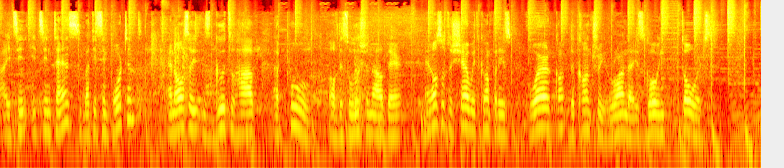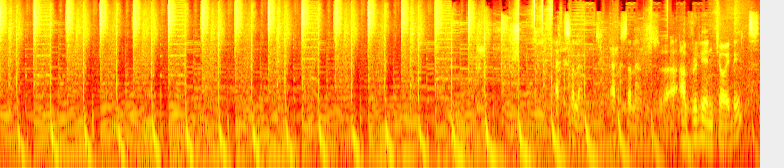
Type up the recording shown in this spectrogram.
Uh, it's, in, it's intense, but it's important. And also it's good to have a pool of the solution out there and also to share with companies where co the country, Rwanda, is going towards. Excellent, excellent. Uh, I've really enjoyed it,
